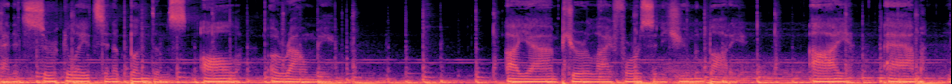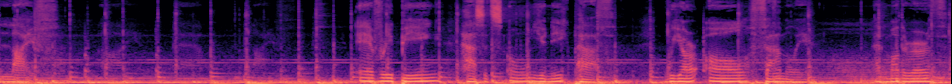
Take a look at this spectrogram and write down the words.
and it circulates in abundance all around me. I am pure life force in human body. I am life. I am life. Every being has its own unique path. We are all family, and Mother Earth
